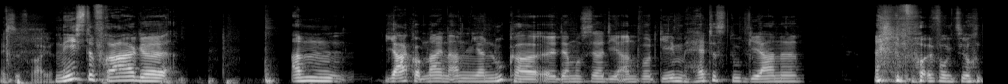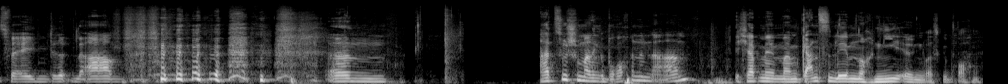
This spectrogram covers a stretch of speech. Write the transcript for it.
Nächste Frage. Nächste Frage an Jakob, nein, an Jan-Luca, äh, der muss ja die Antwort geben. Hättest du gerne einen voll funktionsfähigen dritten Arm? ähm, hast du schon mal einen gebrochenen Arm? Ich habe mir in meinem ganzen Leben noch nie irgendwas gebrochen.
